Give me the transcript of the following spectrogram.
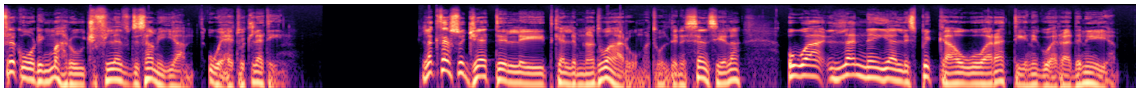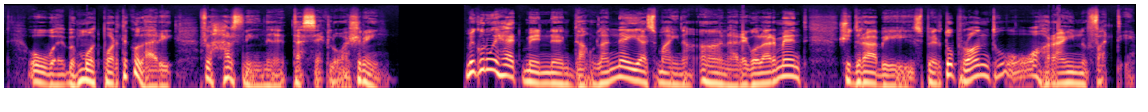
f'recording maħruġ fl-1931. L-aktar suġġett li tkellimna dwaru matul din is-sensiela huwa l-għannejja li spikkaw wara t-Tieni Gwerra Dinjija, u b'mod partikolari fl-aħħar snin tas-seklu 20. Min kun wieħed minn dawn l-għannejja smajna għana regolarment, xi drabi spirtu pront u oħrajn fatti.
